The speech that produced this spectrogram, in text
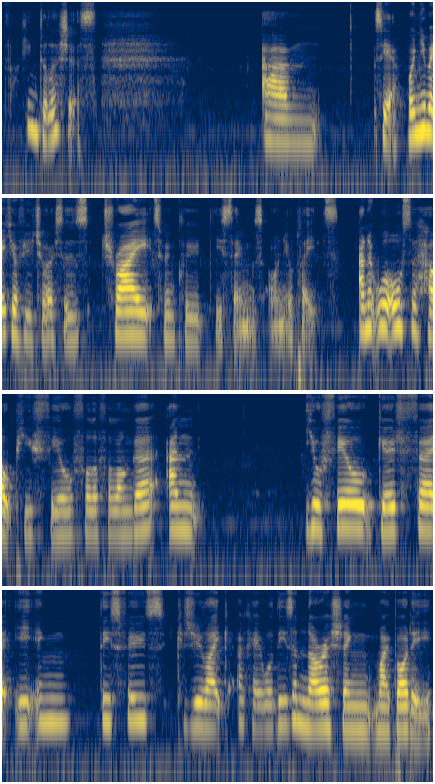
fucking delicious. Um so, yeah, when you make your food choices, try to include these things on your plates. And it will also help you feel fuller for longer. And you'll feel good for eating these foods because you're like, okay, well, these are nourishing my body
